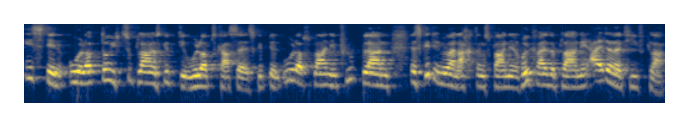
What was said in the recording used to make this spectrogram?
ist den Urlaub durchzuplanen. Es gibt die Urlaubskasse, es gibt den Urlaubsplan, den Flugplan, es gibt den Übernachtungsplan, den Rückreiseplan, den Alternativplan.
